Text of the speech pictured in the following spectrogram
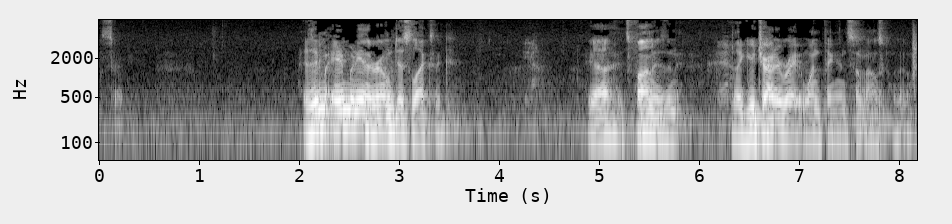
Sorry. Is anybody anybody in the room dyslexic? Yeah. Yeah, it's fun, isn't it? Yeah. Like you try to write one thing and something else comes out.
